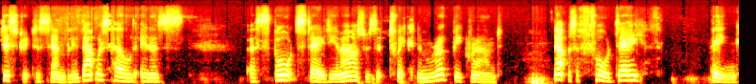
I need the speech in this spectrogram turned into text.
district assembly. That was held in a, a sports stadium. Ours was at Twickenham Rugby Ground. That was a four day thing.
